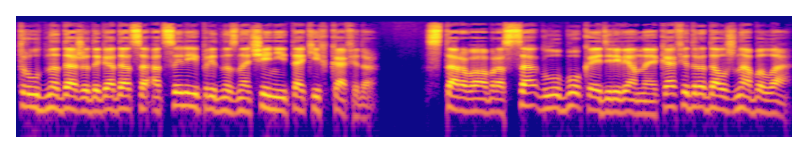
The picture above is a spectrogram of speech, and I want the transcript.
Трудно даже догадаться о цели и предназначении таких кафедр. Старого образца глубокая деревянная кафедра должна была,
